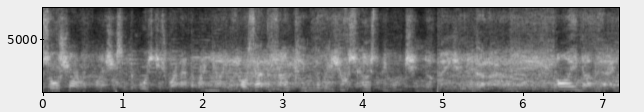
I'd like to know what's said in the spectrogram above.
saw Sharon, right? She said the boys just ran out the back gate. Oh, I was at the front cleaning the window. You're supposed to be watching them, me. Don't know how. I know that.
